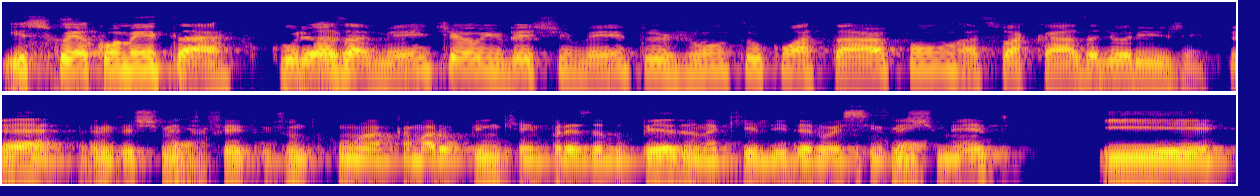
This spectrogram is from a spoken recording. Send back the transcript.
Isso que eu ia comentar. Curiosamente, é, o investimento junto com a Tarpon, a sua casa de origem. É, é um investimento é. feito junto com a Camarupim, que é a empresa do Pedro, né, que liderou esse Sim. investimento. E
